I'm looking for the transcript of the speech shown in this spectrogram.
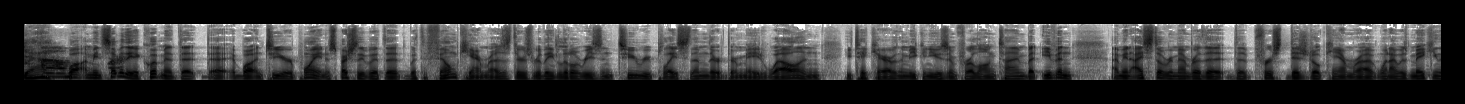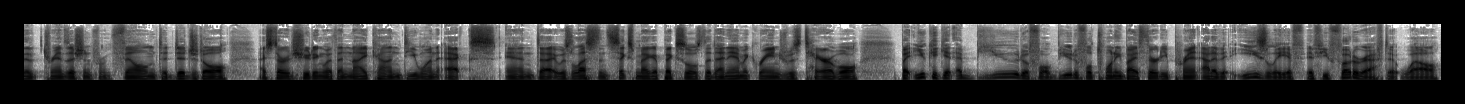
Yeah. Um, well, I mean, some of the equipment that, uh, well, and to your point, especially with the with the film cameras, there's really little reason to replace them. They're they're made well, and you take care of them. You can use them for a long time. But even, I mean, I still remember the the first digital camera when I was making the transition from film to digital. I started shooting with a Nikon D1X, and uh, it was less than six megapixels. The dynamic range was terrible but you could get a beautiful, beautiful 20 by 30 print out of it easily if, if you photographed it well.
